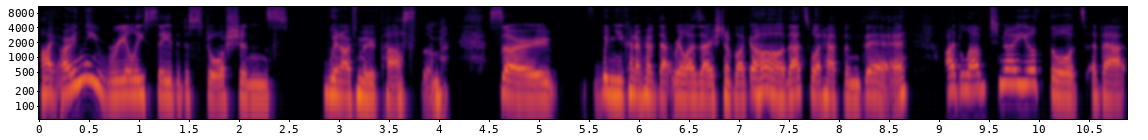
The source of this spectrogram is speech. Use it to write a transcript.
I only really see the distortions when I've moved past them. So when you kind of have that realization of like, oh, that's what happened there, I'd love to know your thoughts about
